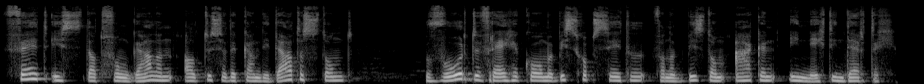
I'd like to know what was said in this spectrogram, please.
Feit is dat von Galen al tussen de kandidaten stond voor de vrijgekomen bisschopszetel van het bisdom Aken in 1930.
